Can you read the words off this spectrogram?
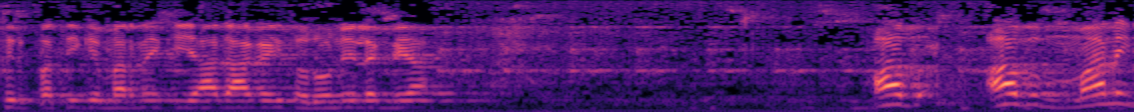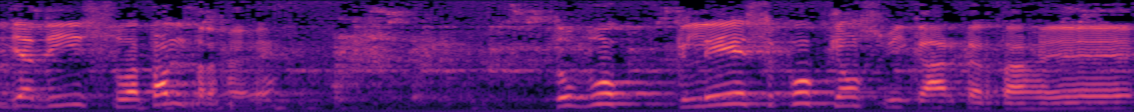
फिर पति के मरने की याद आ गई तो रोने लग गया। अब अब मन यदि स्वतंत्र है तो वो क्लेश को क्यों स्वीकार करता है?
